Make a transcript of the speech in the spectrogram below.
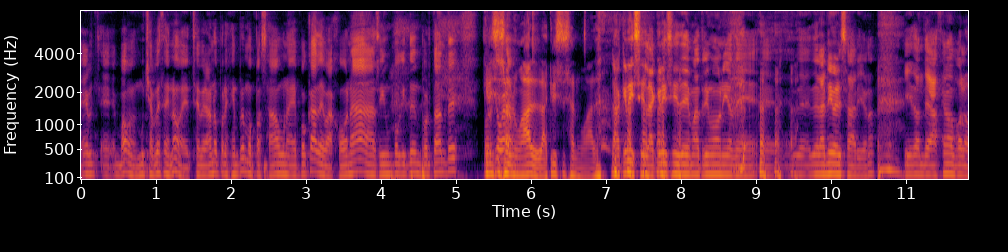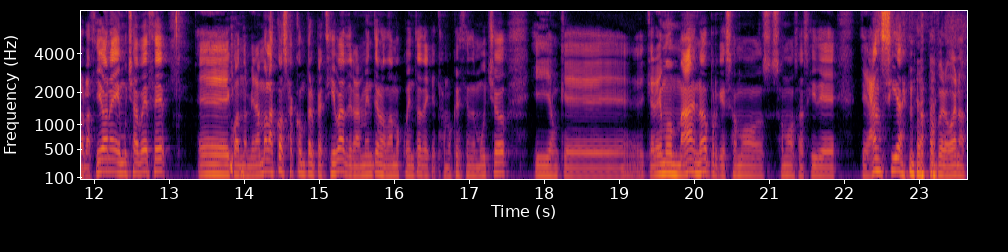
eh, eh, vamos, muchas veces no. Este verano, por ejemplo, hemos pasado una época de bajona así un poquito importante. crisis anual, la crisis anual. La crisis, la crisis de matrimonio del aniversario, ¿no? Y donde hacemos valoraciones y muchas veces eh, cuando miramos las cosas con perspectiva, realmente nos damos cuenta de que estamos creciendo mucho y aunque queremos más, ¿no? Porque somos, somos así de, de ansia, Pero bueno,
